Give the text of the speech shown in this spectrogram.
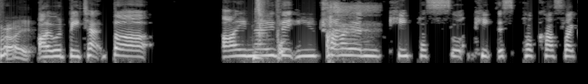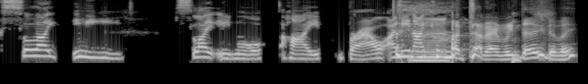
right. I would be. Te- but I know that you try and keep us sl- keep this podcast like slightly slightly more highbrow. I mean, I can I don't know if we do, do we?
